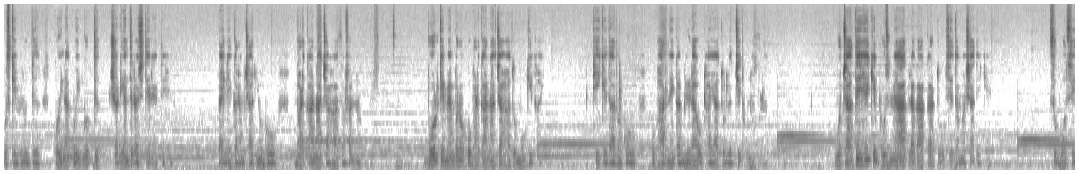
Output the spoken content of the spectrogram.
उसके विरुद्ध कोई ना कोई गुप्त षड्यंत्र रचते रहते हैं। पहले कर्मचारियों को भड़काना चाहा सफल न हुए। बोर्ड के मेंबरों को भड़काना चाहा तो मुँह की खाई। ठेकेदारों को उभारने का बीड़ा उठाया तो लज्जित होना पड़ा। वो चाहते हैं कि भूस में आग लगाकर दूर से तमाशा देखें। सुबह से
